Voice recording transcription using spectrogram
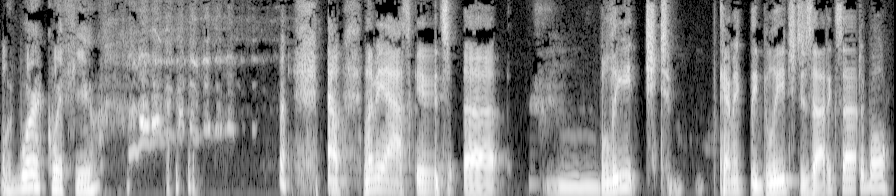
work with you. Now, let me ask if it's uh, bleached, chemically bleached, is that acceptable?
